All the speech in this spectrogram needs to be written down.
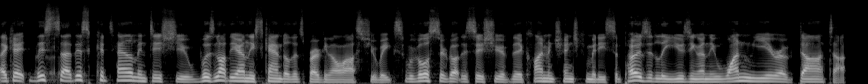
Okay, this uh, this curtailment issue was not the only scandal that's broken in the last few weeks. We've also got this issue of the Climate Change Committee supposedly using only one year of data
